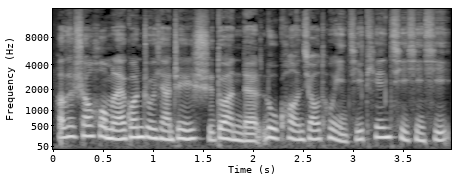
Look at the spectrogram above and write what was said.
好的，稍后我们来关注一下这一时段的路况、交通以及天气信息。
